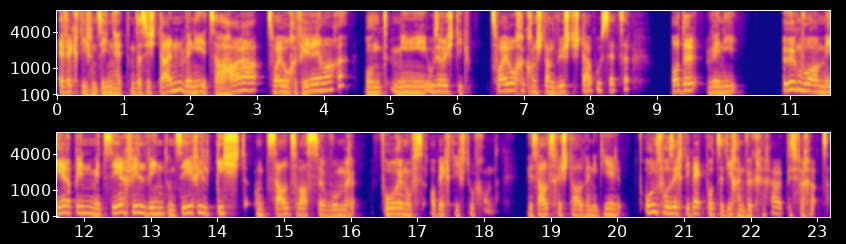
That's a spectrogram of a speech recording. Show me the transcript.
effektiven Sinn hat. Und das ist dann, wenn ich in Sahara zwei Wochen Ferien mache und meine Ausrüstung zwei Wochen konstant Wüstenstaub aussetze oder wenn ich irgendwo am Meer bin mit sehr viel Wind und sehr viel Gischt und Salzwasser, wo mir vorne aufs Objektiv durchkommt. Wie Salzkristall, wenn ich die unvorsichtig wegputze, die können wirklich auch etwas verkratzen.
